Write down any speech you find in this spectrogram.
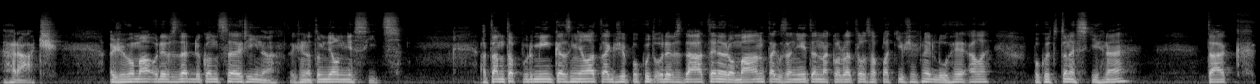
hráč, a že ho má odevzdat do konce října, takže na to měl měsíc. A tam ta podmínka zněla tak, že pokud odevzdá ten román, tak za něj ten nakladatel zaplatí všechny dluhy, ale pokud to nestihne, tak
